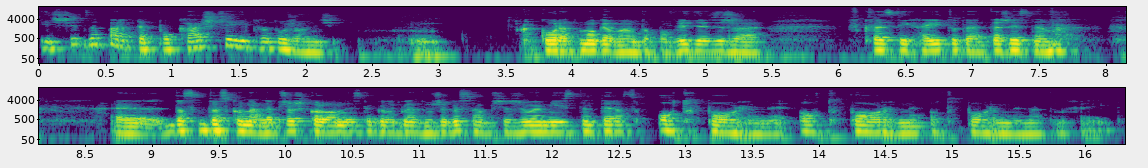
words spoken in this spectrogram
Idźcie w zaparte, pokażcie jej, kto tu rządzi. Akurat mogę wam to powiedzieć, że w kwestii hejtu to ja też jestem e, dos doskonale przeszkolony z tego względu, że go sam przeżyłem i jestem teraz odporny, odporny, odporny na ten hejt.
